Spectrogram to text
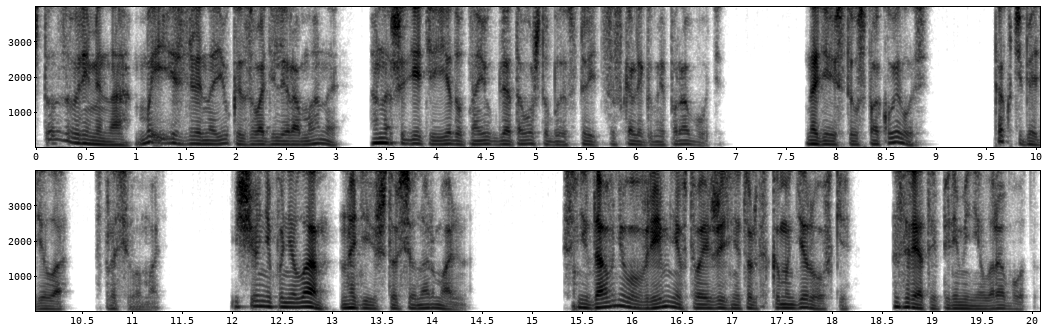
Что за времена? Мы ездили на юг и заводили романы, а наши дети едут на юг для того, чтобы встретиться с коллегами по работе. Надеюсь, ты успокоилась? Как у тебя дела? Спросила мать. Еще не поняла. Надеюсь, что все нормально. С недавнего времени в твоей жизни только командировки. Зря ты переменила работу.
